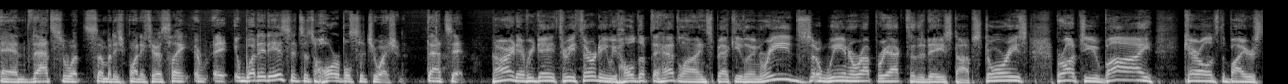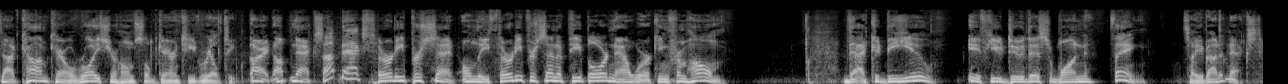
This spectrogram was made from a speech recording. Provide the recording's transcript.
and that's what somebody's pointing to. It's like uh, what it is. It's, it's a horrible situation. That's it. All right, every day at 3.30, we hold up the headlines. Becky Lynn reads. We interrupt, react to the day's top stories. Brought to you by Carol at thebuyers.com. Carol Royse, your home sold guaranteed realty. All right, up next. Up next. 30%. Only 30% of people are now working from home. That could be you if you do this one thing. I'll tell you about it next.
